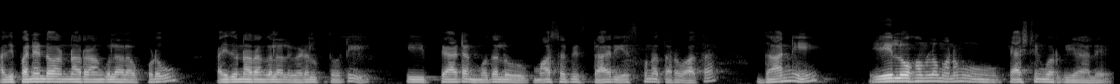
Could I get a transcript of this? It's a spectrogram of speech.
అది పన్నెండున్నర అంగుళాల పొడవు ఐదున్నర అంగుళాల వెడల్పుతోటి ఈ ప్యాటర్న్ మొదలు మాస్టర్ పీస్ తయారు చేసుకున్న తర్వాత దాన్ని ఏ లోహంలో మనము క్యాస్టింగ్ వర్క్ చేయాలి?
